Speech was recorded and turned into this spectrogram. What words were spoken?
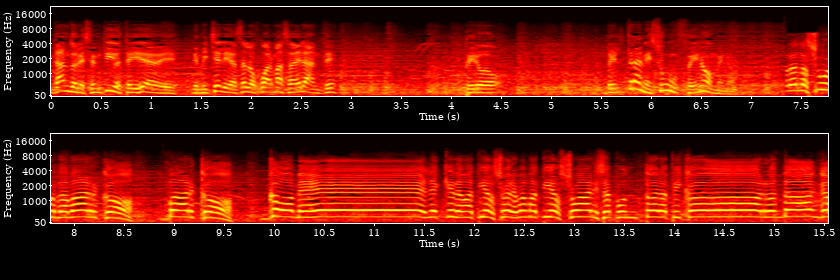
dándole sentido a esta idea de, de Michele de hacerlo jugar más adelante. Pero Beltrán es un fenómeno. Para la zurda, Barco. Barco. Gómez. Le queda Matías Suárez. Va Matías Suárez. Apuntó, la picó. Rondón. Gol.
